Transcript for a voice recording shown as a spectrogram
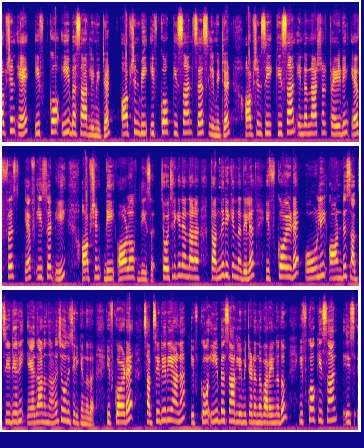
option A IFFCO E bazaar limited option B IFFCO Kisan SEZ limited option C Kisan international trading F S F Z E option D all of these ചോദിച്ചിരിക്കുന്നത് എന്താണ്? തന്നിരിക്കുന്നതിൽ ഇഫ്കോയുടെ only owned subsidiary ഏതാണെന്നാണ് ചോദിച്ചിരിക്കുന്നത്. ഇഫ്കോയുടെ സബ്സിഡിയറിയാണ് IFFCO E Bazar limited എന്ന് പറയുന്നതും IFFCO Kisan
